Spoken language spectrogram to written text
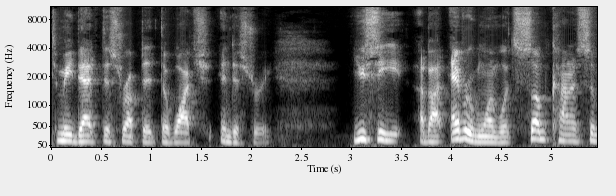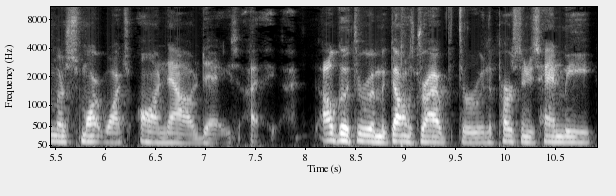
To me, that disrupted the watch industry you see about everyone with some kind of similar smartwatch on nowadays. I, I'll go through a McDonald's drive-through, and the person who's handing me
